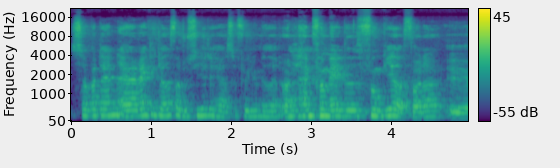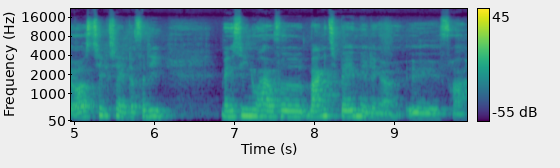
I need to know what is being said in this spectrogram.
Så hvordan, er jeg rigtig glad for, at du siger det her selvfølgelig med, at online-formatet fungerede for dig, øh, og også tiltalte dig, fordi man kan sige, nu har jeg jo fået mange tilbagemeldinger øh, fra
